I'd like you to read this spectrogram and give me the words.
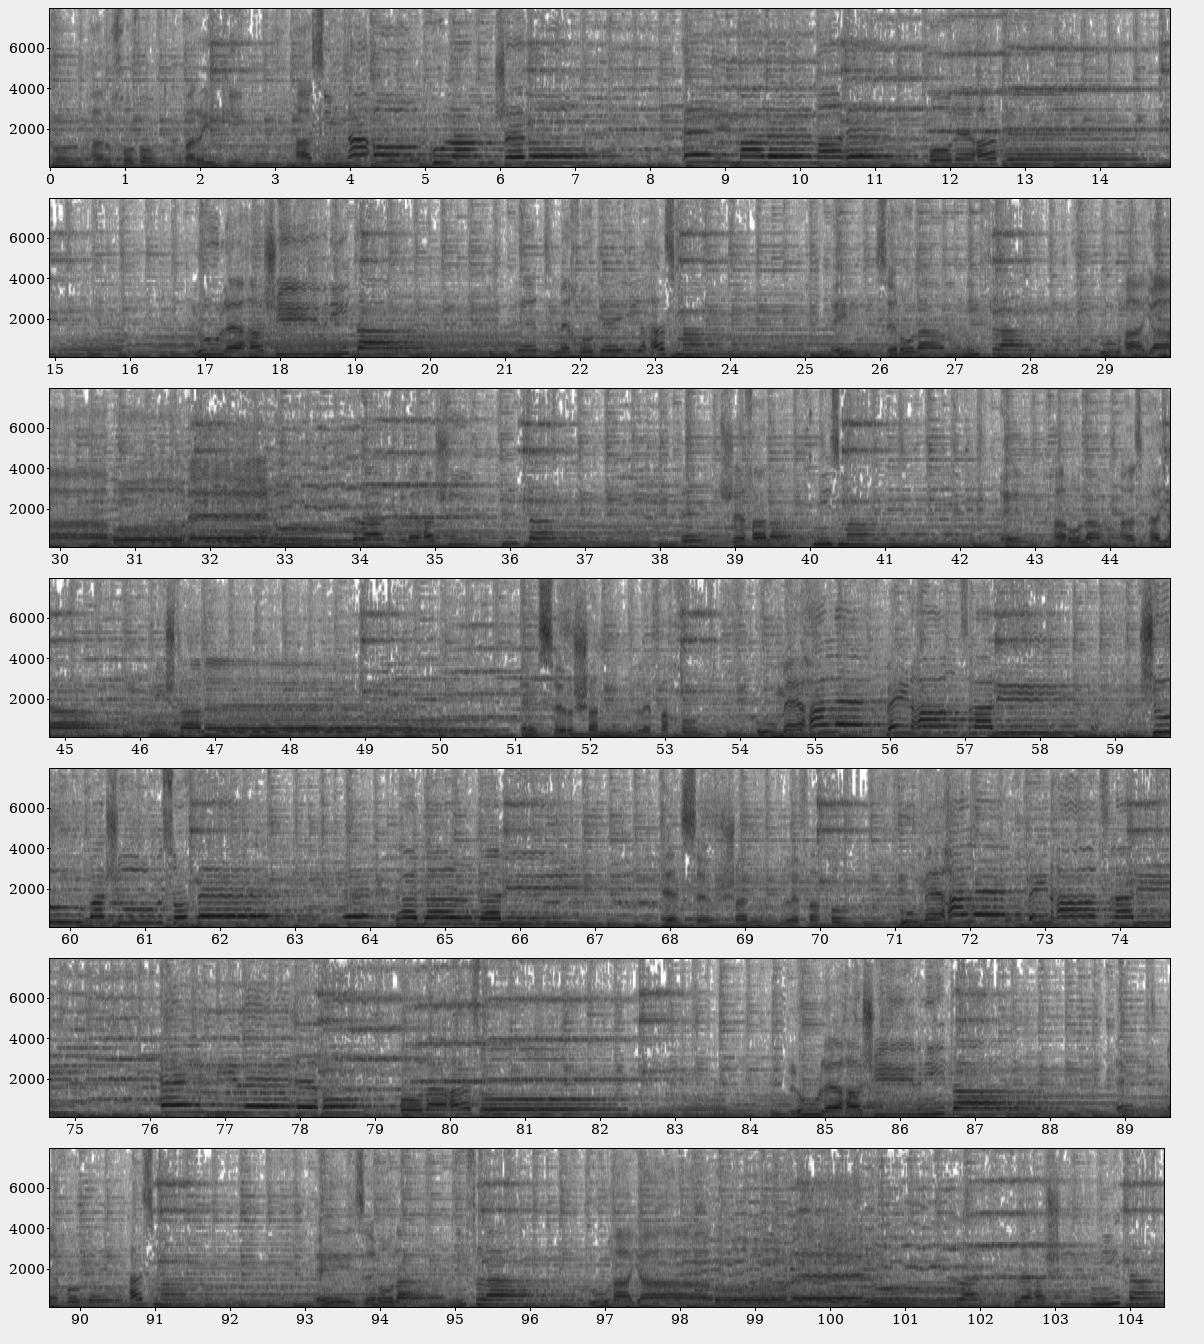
כל הרחובות כבר ריקים, הסמטאות כולן שלו, להשיב ניתן את מחוגי הזמן. איזה עולם נפלא הוא היה בוננו, רק להשיב ניתן את שחלף מזמן, איך העולם אז היה משתנה. עשר שנים לפחות, ומהלך בין הצללים, שוב ושוב סופר את הגלגלים. עשר שנים לפחות, ומהלך בין הצללים, או לעזור. לו להשיב ניתן את מחוגי הזמן, איזה עולם נפלא הוא היה בונה, לו רק להשיב ניתן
